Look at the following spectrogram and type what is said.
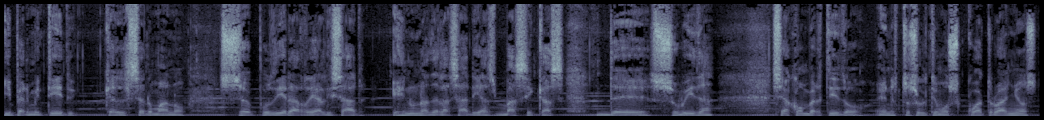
y permitir que el ser humano se pudiera realizar en una de las áreas básicas de su vida, se ha convertido en estos últimos cuatro años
